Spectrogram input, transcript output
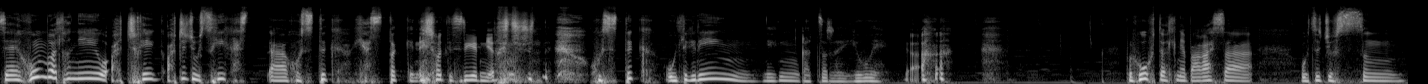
За хүн болгоны очихыг очиж үсхийг хүсдэг, хясдаг гэнэ шууд эсрэгээр нь ярих чинь. Хүсдэг үлгэрийн нэгэн газар юу вэ? Бүр хүүхд толны багасаа үзэж өссөн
